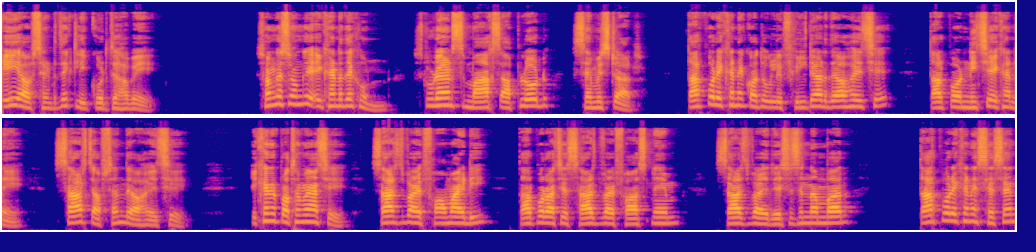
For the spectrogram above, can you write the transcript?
এই অপশানটিতে ক্লিক করতে হবে। সঙ্গে সঙ্গে এখানে দেখুন স্টুডেন্টস মার্কস আপলোড সেমিস্টার তারপর এখানে কতগুলি ফিল্টার দেওয়া হয়েছে, তারপর নিচে এখানে সার্চ অপশান দেওয়া হয়েছে। এখানে প্রথমে আছে সার্চ বাই ফর্ম আইডি তারপর আছে search by first name search by registration number তারপর এখানে সেশন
